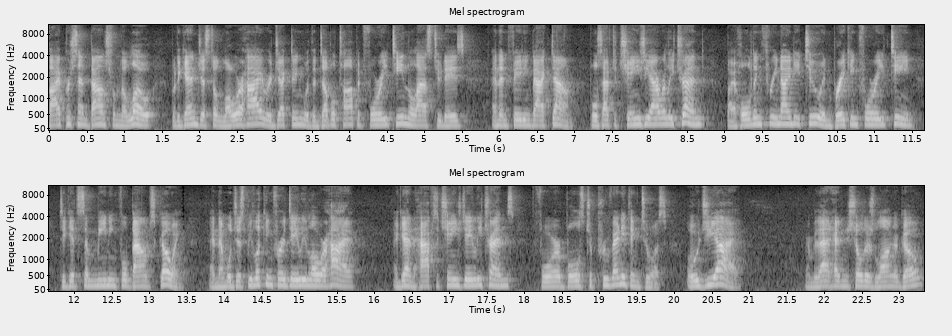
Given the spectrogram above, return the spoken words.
5% bounce from the low. But again, just a lower high, rejecting with a double top at 418 the last two days and then fading back down. Bulls have to change the hourly trend by holding 392 and breaking 418 to get some meaningful bounce going. And then we'll just be looking for a daily lower high. Again, have to change daily trends for bulls to prove anything to us. OGI. Remember that head and shoulders long ago?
